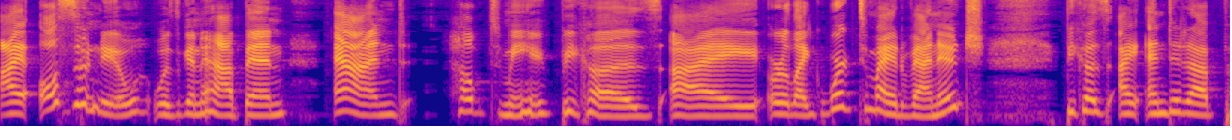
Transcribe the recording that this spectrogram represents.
I also knew was going to happen and helped me because I, or like worked to my advantage because I ended up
